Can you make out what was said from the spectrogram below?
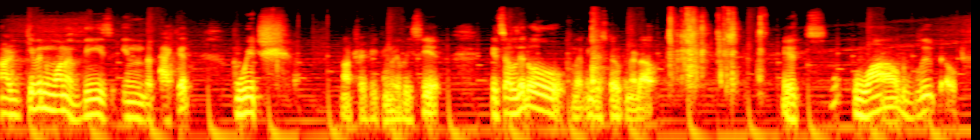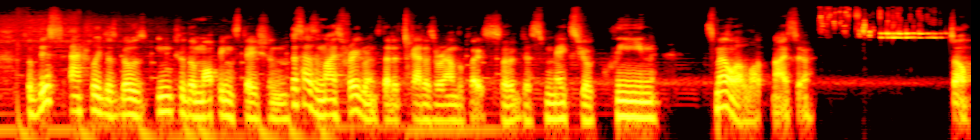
are given one of these in the packet, which, not sure if you can really see it. It's a little, let me just open it up. It's wild bluebell. So this actually just goes into the mopping station. Just has a nice fragrance that it scatters around the place. So it just makes your clean smell a lot nicer. So,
